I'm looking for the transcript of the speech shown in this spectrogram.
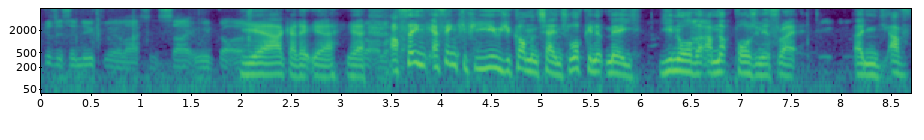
because it's a nuclear license site, we've got to. Yeah, I get it. Yeah, yeah. I think I think if you use your common sense, looking at me, you know that I'm not posing a threat, and I've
